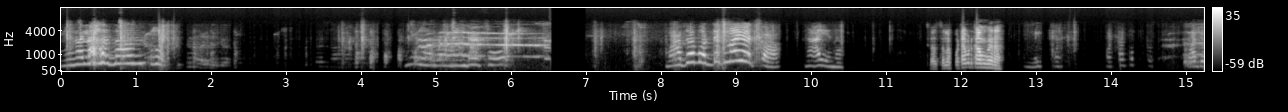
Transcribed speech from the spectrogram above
मुलाला जाऊन. अंड्याचं. माझ्या बर्थडे नाही आहेत का? नाही ना चला चला पटापट काम करा. मी पण पटापट करतो. माझे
